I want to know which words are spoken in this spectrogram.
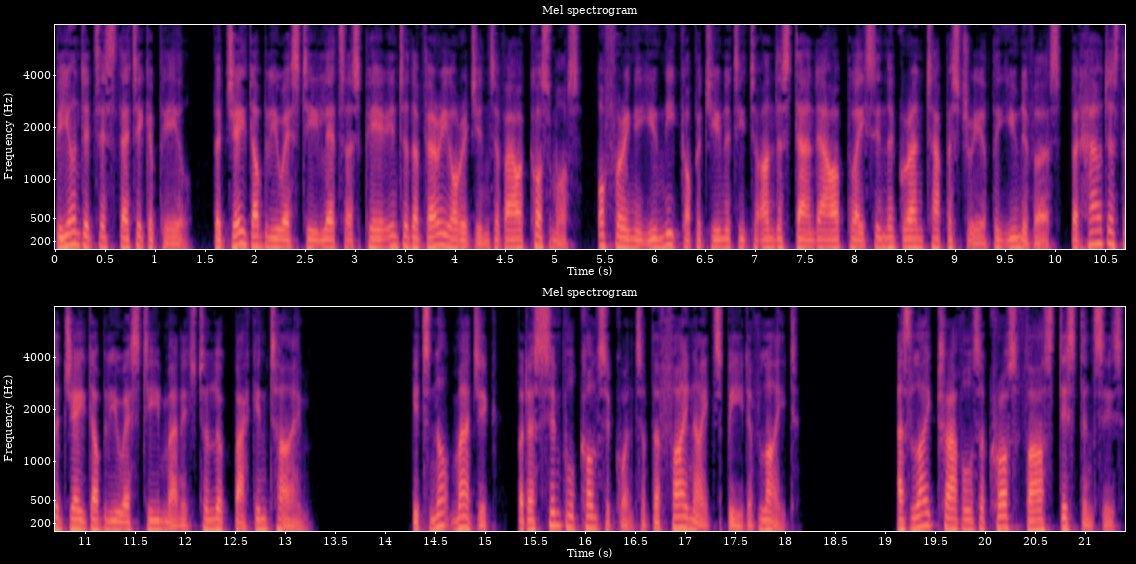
Beyond its aesthetic appeal, the JWST lets us peer into the very origins of our cosmos, offering a unique opportunity to understand our place in the grand tapestry of the universe. But how does the JWST manage to look back in time? It's not magic, but a simple consequence of the finite speed of light. As light travels across vast distances,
